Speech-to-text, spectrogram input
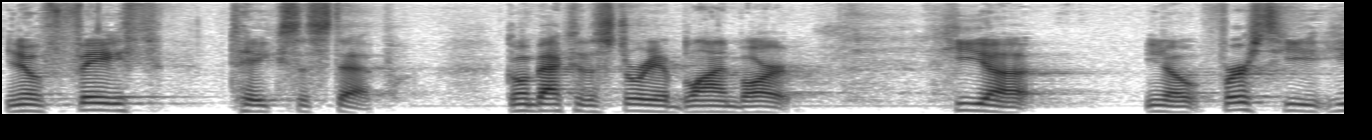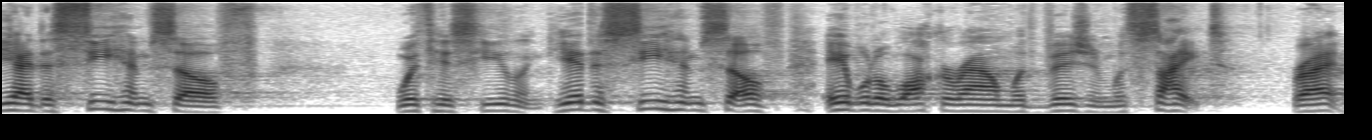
You know, faith takes a step. Going back to the story of blind Bart, he, uh, you know, first he, he had to see himself with his healing. He had to see himself able to walk around with vision, with sight, right?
